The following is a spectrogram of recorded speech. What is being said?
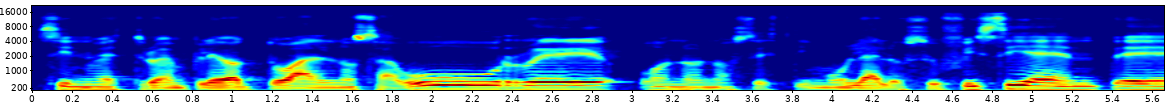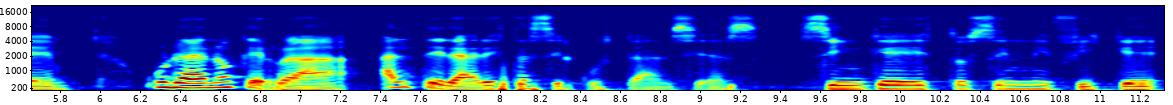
Si nuestro empleo actual nos aburre o no nos estimula lo suficiente, Urano querrá alterar estas circunstancias sin que esto signifique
